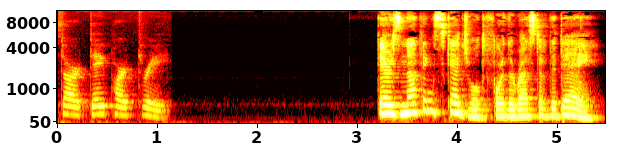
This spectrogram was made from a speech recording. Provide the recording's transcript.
Start day part 3. There's nothing scheduled for the rest of the day.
